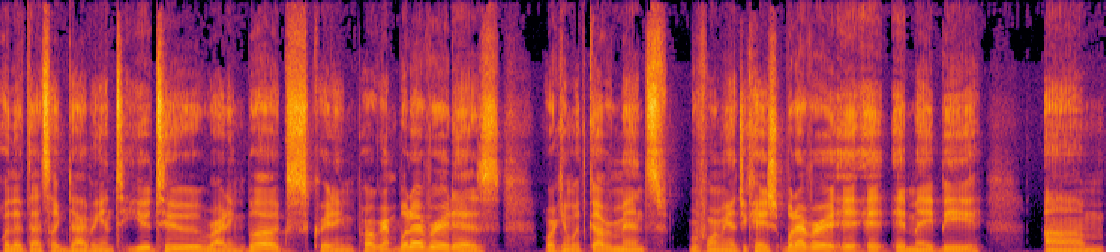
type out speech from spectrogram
whether if that's like diving into YouTube, writing books, creating program, whatever it is, working with governments, reforming education, whatever it, it, it may be, um,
